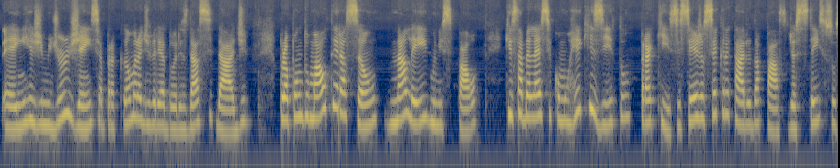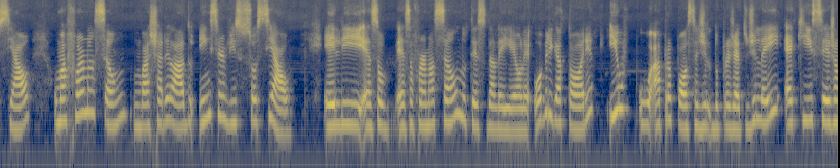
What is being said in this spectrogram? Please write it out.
é, em regime de urgência para a Câmara de Vereadores da cidade, propondo uma alteração na lei municipal que estabelece como requisito para que se seja secretário da pasta de assistência social uma formação, um bacharelado em serviço social. Ele essa, essa formação no texto da lei ela é obrigatória e o, o, a proposta de, do projeto de lei é que seja,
